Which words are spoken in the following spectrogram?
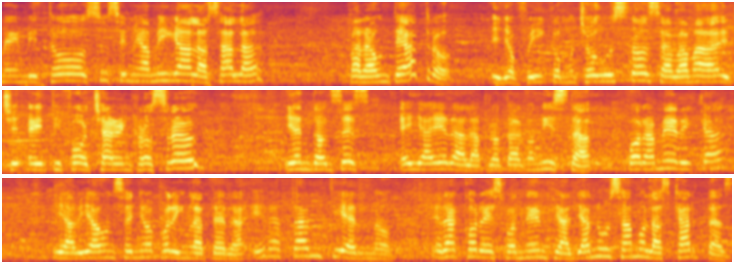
me invitó Susi, mi amiga, a la sala para un teatro y yo fui con mucho gusto, se llamaba 84 Charing Cross Road y entonces ella era la protagonista por América y había un señor por Inglaterra. Era tan tierno era correspondencia, ya no usamos las cartas,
